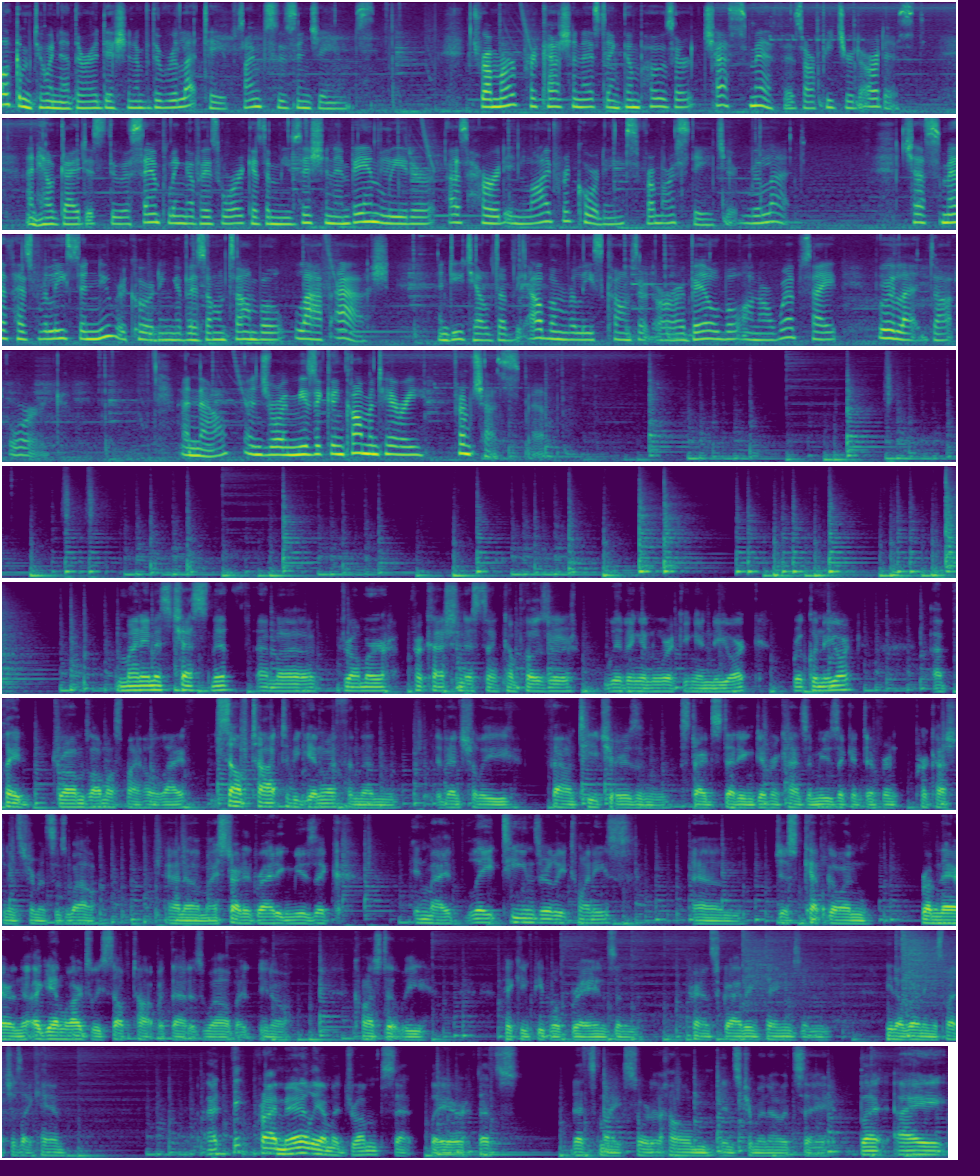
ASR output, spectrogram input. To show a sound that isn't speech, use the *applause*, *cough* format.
Welcome to another edition of the Roulette Tapes. I'm Susan James. Drummer, percussionist, and composer Ches Smith is our featured artist, and he'll guide us through a sampling of his work as a musician and band leader as heard in live recordings from our stage at Roulette. Ches Smith has released a new recording of his ensemble Laugh Ash, and details of the album release concert are available on our website, roulette.org. And now, enjoy music and commentary from Ches Smith. My name is Ches Smith. I'm a drummer, percussionist, and composer living and working in New York, Brooklyn, New York. I've played drums almost my whole life. Self taught to begin with, and then eventually found teachers and started studying different kinds of music and different percussion instruments as well. And um, I started writing music in my late teens, early 20s, and just kept going from there. And again, largely self taught with that as well, but you know, constantly picking people's brains and transcribing things and you know, learning as much as I can. I think primarily I'm a drum set player. That's that's my sort of home instrument, I would say. But I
